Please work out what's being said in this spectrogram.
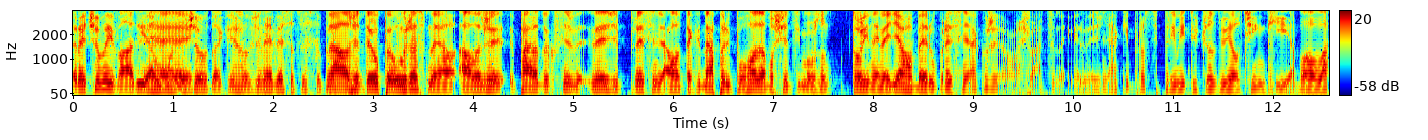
rečovej vády alebo Hej. niečo takého, že nevie sa cez to No ale že to je úplne úžasné, ale, ale že paradoxne, vieš, že presne, ale tak na prvý pohľad, alebo všetci možno, ktorí nevedia, ho berú presne ako, že no, Schwarzenegger, vieš, nejaký proste primitív, čo zdvíjal činky a bla.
